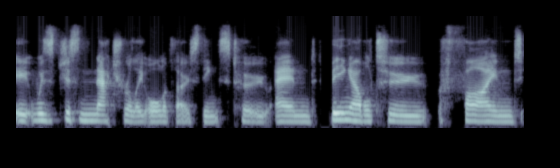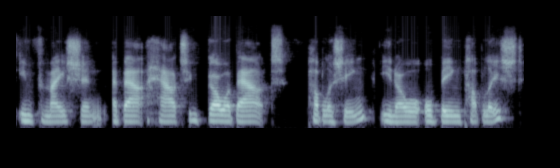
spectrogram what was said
it was just naturally all of those things too. And being able to find information about how to go about publishing, you know, or, or being published.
